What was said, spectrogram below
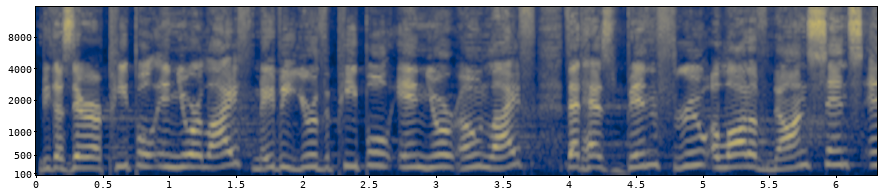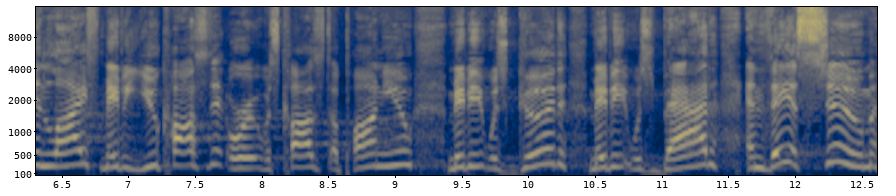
Because there are people in your life, maybe you're the people in your own life that has been through a lot of nonsense in life. Maybe you caused it or it was caused upon you. Maybe it was good, maybe it was bad. And they assume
